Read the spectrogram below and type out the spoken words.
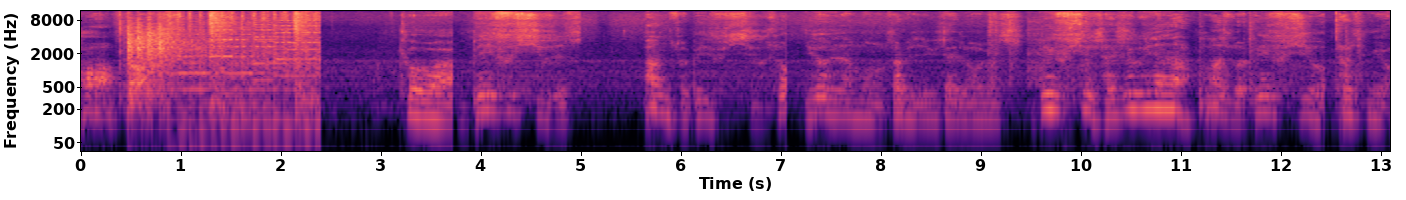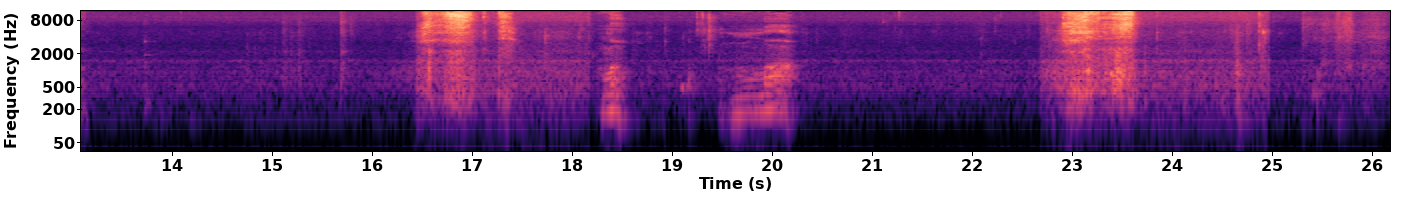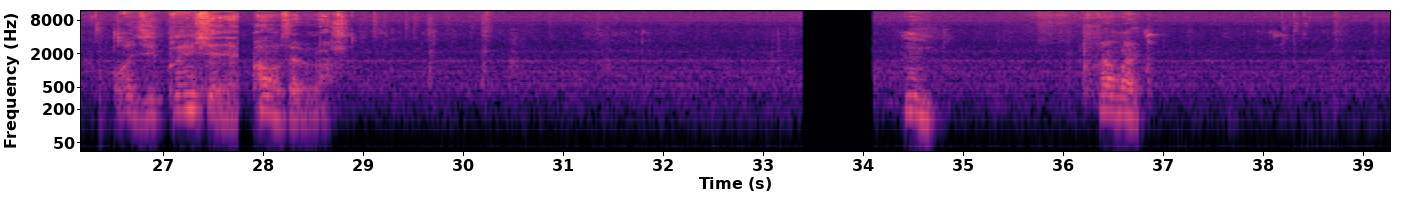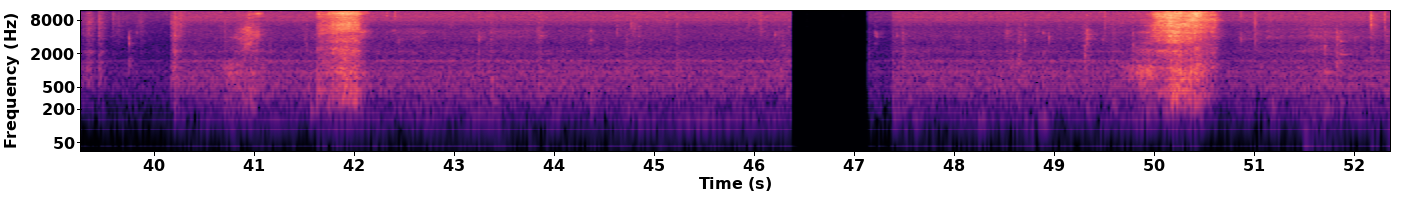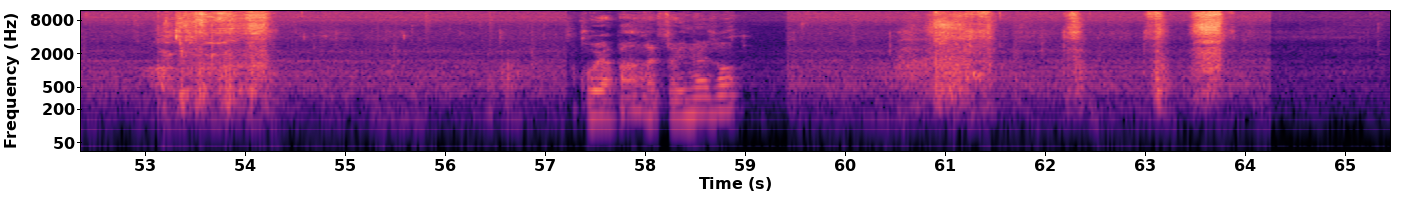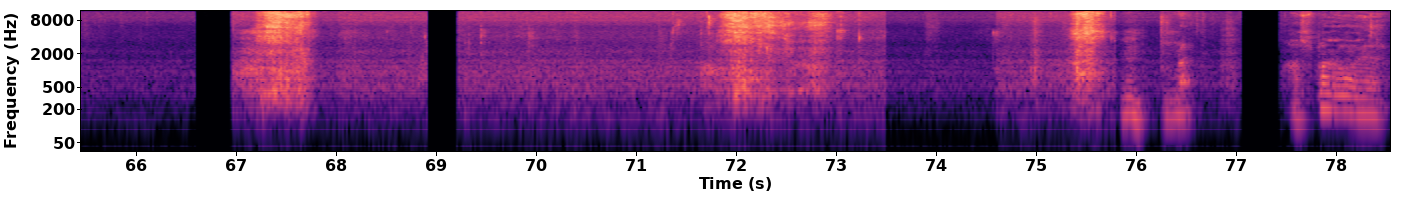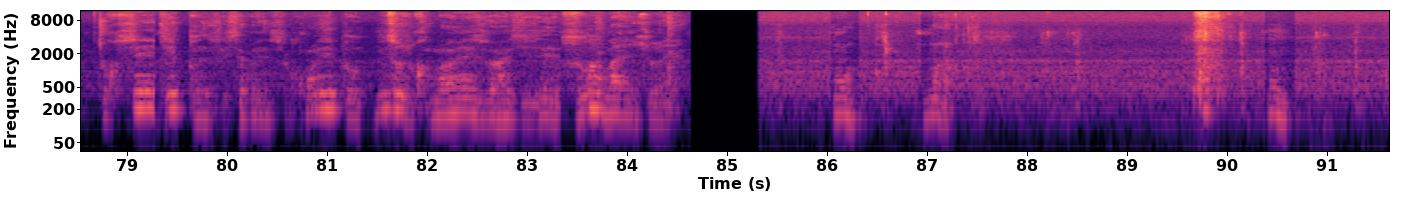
今日はビーフシチューです。パンとビーフシチューといろいろなものを食べていきたいと思います。ビーフシチュー久しぶりだな。まずはビーフシチューを食べてみよう。うん。うまっ。これ10分にしてねパンを食べます。うん。やばい。これはパンが足りないぞうんうまいアスパラはね特製10分でしゃべるんですよ。この10分味噌とかマヨネーズが入っててすごいうまいんですよね。うんうまい。うん。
